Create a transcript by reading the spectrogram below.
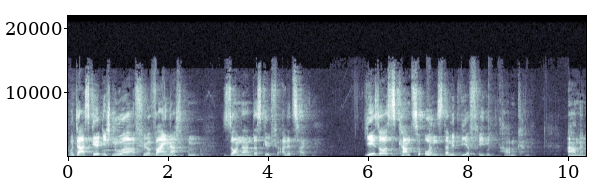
Und das gilt nicht nur für Weihnachten, sondern das gilt für alle Zeiten. Jesus kam zu uns, damit wir Frieden haben können. Amen.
